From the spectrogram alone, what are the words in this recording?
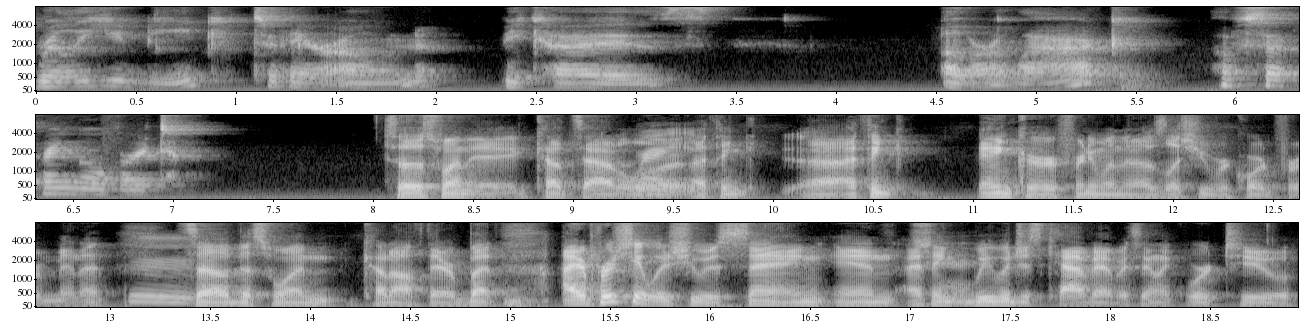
really unique to their own because of our lack of suffering over time. So this one it cuts out a little. Right. I think. Uh, I think anchor for anyone that knows lets you record for a minute. Hmm. So this one cut off there, but I appreciate what she was saying, and I Sure. think we would just caveat by saying like we're two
